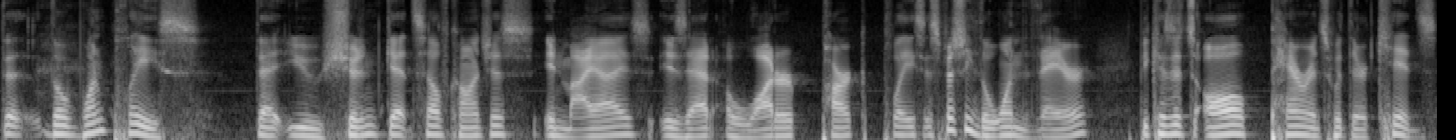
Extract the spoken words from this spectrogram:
The the one place that you shouldn't get self conscious in my eyes is at a water park place, especially the one there, because it's all parents with their kids.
